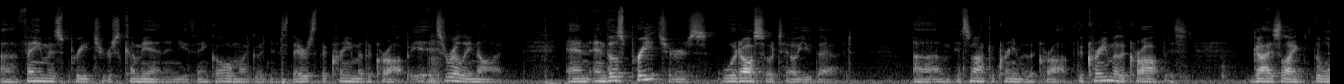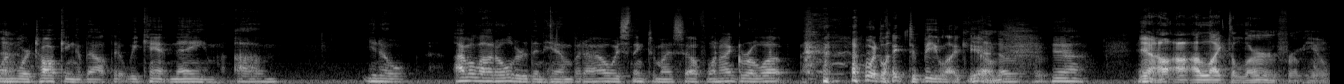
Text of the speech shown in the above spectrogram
uh, famous preachers come in and you think, oh my goodness, there's the cream of the crop. It's Hmm. really not. And and those preachers would also tell you that um, it's not the cream of the crop. The cream of the crop is guys like the one Yeah. we're talking about that we can't name. Um, you know, I'm a lot older than him, but I always think to myself, when I grow up, I would like to be like Yeah, him. no, Yeah. Yeah, I, I I like to learn from him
